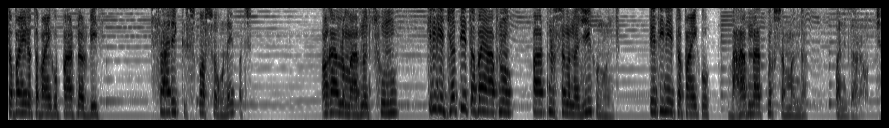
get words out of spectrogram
तपाईँ र तपाईँको पार्टनर बिच शारीरिक स्पर्श हुनै पर्छ। अँगालो मार्नु छुनु किनकि जति तपाईँ आफ्नो पार्टनरसँग नजिक हुनुहुन्छ त्यति नै तपाईँको भावनात्मक सम्बन्ध पनि डराउँछ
